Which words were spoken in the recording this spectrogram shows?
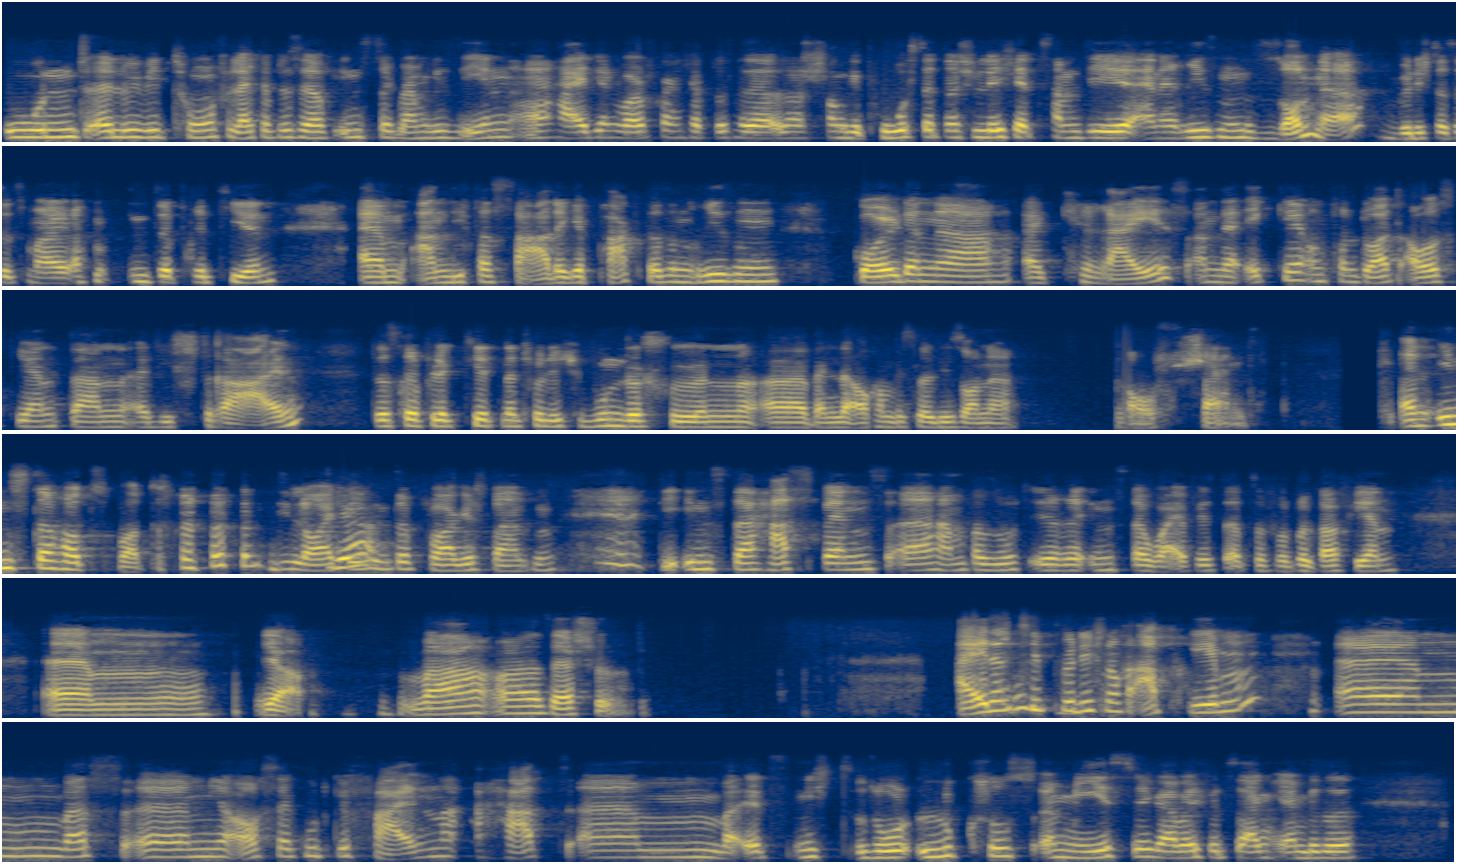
Und äh, Louis Vuitton, vielleicht habt ihr es ja auf Instagram gesehen, äh, Heidi und Wolfgang, ich habe das ja schon gepostet natürlich. Jetzt haben die eine riesen Sonne, würde ich das jetzt mal interpretieren, ähm, an die Fassade gepackt. Also ein riesen goldener äh, Kreis an der Ecke und von dort ausgehend dann äh, die Strahlen. das reflektiert natürlich wunderschön, äh, wenn da auch ein bisschen die Sonne drauf scheint. Ein Insta-Hotspot. die Leute ja. sind davor gestanden. Die Insta-Husbands haben versucht, ihre Insta-Wifes da zu fotografieren. Ähm, ja, war sehr schön. Einen Tipp würde ich noch abgeben, ähm, was äh, mir auch sehr gut gefallen hat. Ähm, war jetzt nicht so luxusmäßig, aber ich würde sagen eher ein bisschen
